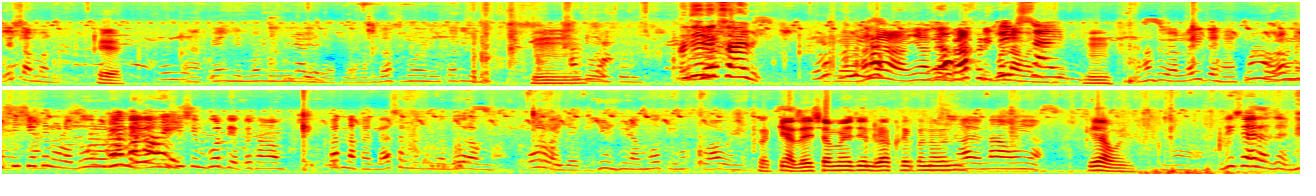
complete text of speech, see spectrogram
દિશામાં છે. પેન્જીન મમ્મી ઉજવે છે એટલે દસ ગયણી કરી હમ. થોડી થોડી. અહીંયા રાખડી બનાવવાની છે. લઈ જાય રંગની શીશી થી ઓલો દોરો રહ્યો ને રંગની શીશી બોર દે પછી આમ કરી નાખે એટલે અસલ નદીમાં દોરામાં પોરવાઈ જાય ઝીણ ઝીણા મોતી હરખું આવે ને. ક્યાં દશામાં જઈને રાખડી બનાવવાની? મારે ના અહીંયા. ક્યાં હોય? નિશાળે જઈને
